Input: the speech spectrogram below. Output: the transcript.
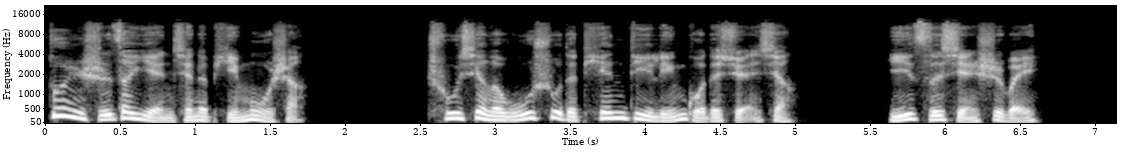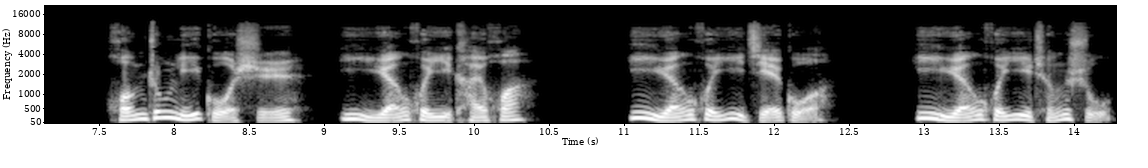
顿时在眼前的屏幕上出现了无数的天地灵果的选项，以此显示为。黄钟离果实一元会一开花，一元会一结果，一元会一成熟，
